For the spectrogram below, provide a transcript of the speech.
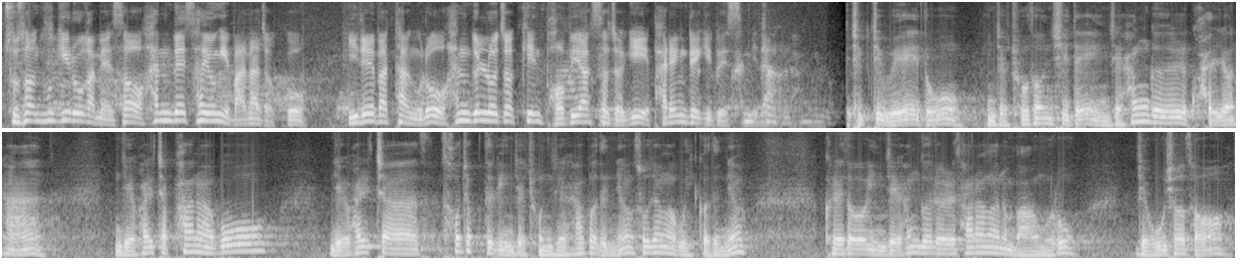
조선 후기로 가면서 한글 사용이 많아졌고 이를 바탕으로 한글로 적힌 법의학 서적이 발행되기도 했습니다. 직지 외에도 이제 조선 시대 이제 한글 관련한 이제 활자판하고 이제 활자 서적들이 이제 존재하거든요. 소장하고 있거든요. 그래서 이제 한글을 사랑하는 마음으로 이제 오셔서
